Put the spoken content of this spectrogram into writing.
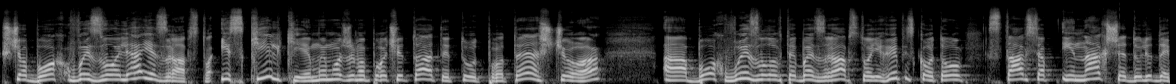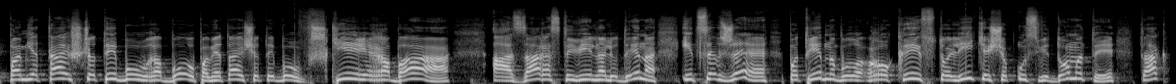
Що Бог визволяє з рабства. І скільки ми можемо прочитати тут про те, що а Бог визволив тебе з рабства єгипетського, то стався інакше до людей. Пам'ятай, що ти був рабом, пам'ятай, що ти був в шкірі раба, а зараз ти вільна людина. І це вже потрібно було роки, століття, щоб усвідомити, так,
